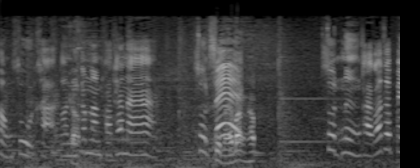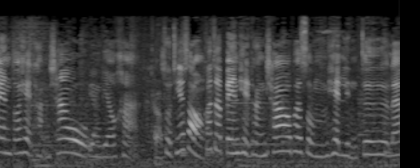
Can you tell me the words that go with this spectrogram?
สองสูตรค่ะ ตอนนี้ครับ กำลังพัฒนา สูตรสูตรแรไหนก บ้างครับ สูตรหนึ่งค่ะก็จะเป็นตัวเห็ดถังเช่าอย่างเดียวค่ะ ครับ สูตรที่2ก็จะเป็นเห็ดถังเช่าผสมเห็ดหลินจือ และ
